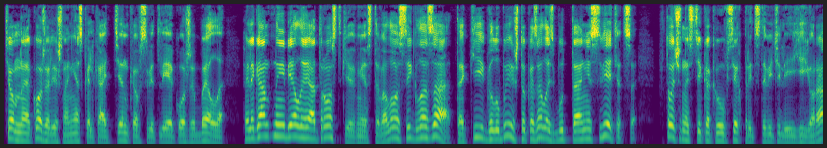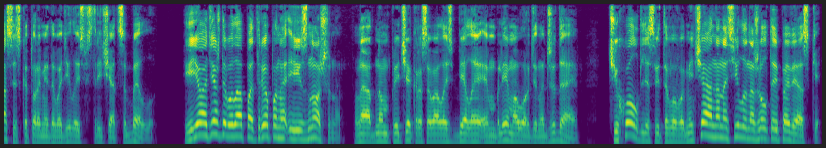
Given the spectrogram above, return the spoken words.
Темная кожа лишь на несколько оттенков светлее кожи Белла, элегантные белые отростки вместо волос и глаза, такие голубые, что казалось, будто они светятся — в точности, как и у всех представителей ее расы, с которыми доводилось встречаться Беллу. Ее одежда была потрепана и изношена. На одном плече красовалась белая эмблема Ордена Джедаев. Чехол для светового меча она носила на желтой повязке,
